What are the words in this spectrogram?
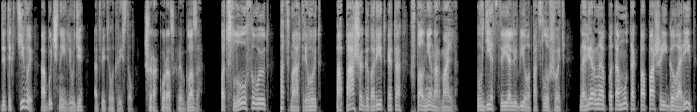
детективы — обычные люди», — ответила Кристал, широко раскрыв глаза подслушивают, подсматривают. Папаша говорит, это вполне нормально. В детстве я любила подслушивать. Наверное, потому так папаша и говорит.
